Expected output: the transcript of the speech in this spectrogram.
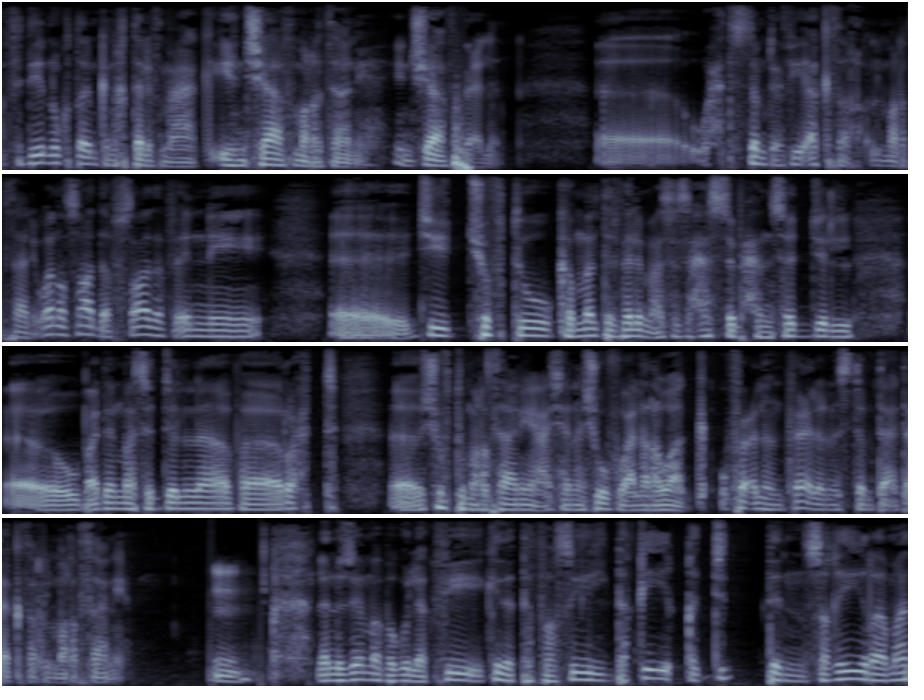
في دي النقطة يمكن أختلف معك ينشاف مرة ثانية. ينشاف فعلا. أه وحتستمتع فيه أكثر المرة الثانية. وأنا صادف صادف إني أه جيت شفته وكملت الفيلم على أساس أحسب حنسجل وبعدين ما سجلنا فرحت شفته مرة ثانية عشان أشوفه على رواق. وفعلا فعلا استمتعت أكثر المرة الثانية. لأنه زي ما بقول لك في كذا تفاصيل دقيقة جدا جدا صغيرة ما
